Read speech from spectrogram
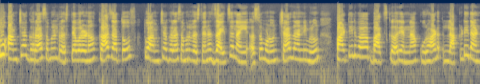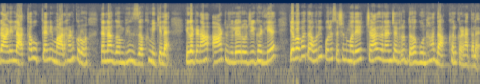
तू आमच्या घरासमोरील रस्त्यावरनं का जातोस? तू आमच्या घरासमोरील रस्त्यानं जायचं नाही असं म्हणून चार जणांनी मिळून पाटील व बाचकर यांना कुऱ्हाड लाकडी दांडा आणि लाथाबुक्क्यांनी मारहाण करून त्यांना गंभीर जखमी केलाय. ही घटना आठ जुलै रोजी घडली आहे याबाबत राहुरी पोलीस स्टेशनमध्ये चार जणांच्या विरुद्ध गुन्हा दाखल करण्यात आलाय.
